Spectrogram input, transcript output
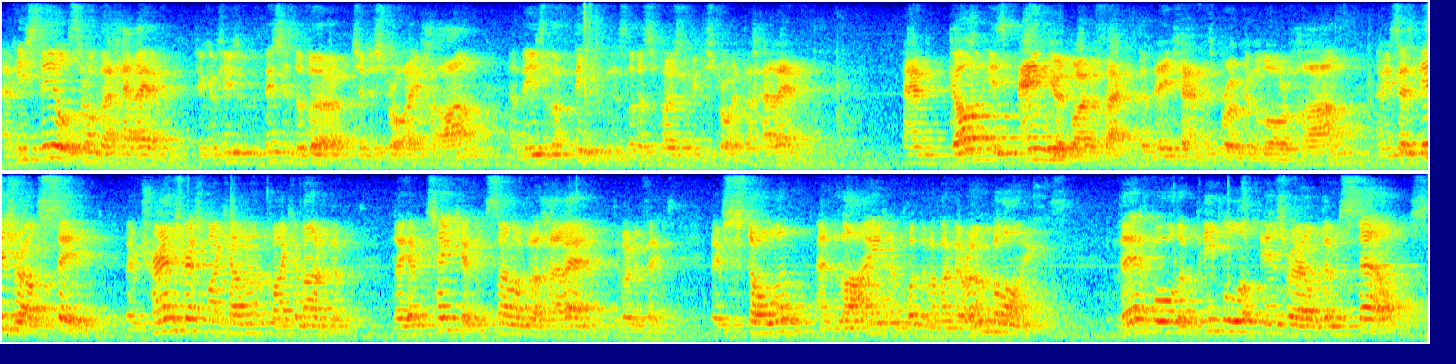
And he steals some of the harem. If you're confused, this is the verb to destroy, haram, and these are the things that are supposed to be destroyed, the harem. And God is angered by the fact that Achan has broken the law of haram. And he says, Israel sinned. They've transgressed my covenant I commanded them. They have taken some of the harem, devoted things. They've stolen and lied and put them among their own belongings. Therefore, the people of Israel themselves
